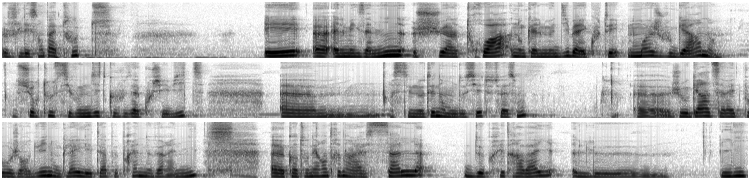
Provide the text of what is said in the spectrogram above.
je les sens pas toutes et euh, elle m'examine, je suis à 3, donc elle me dit bah écoutez, moi je vous garde, surtout si vous me dites que vous accouchez vite. C'était noté dans mon dossier de toute façon. Euh, je garde, ça va être pour aujourd'hui. Donc là, il était à peu près 9h30. quand on est rentré dans la salle de pré-travail, le lit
